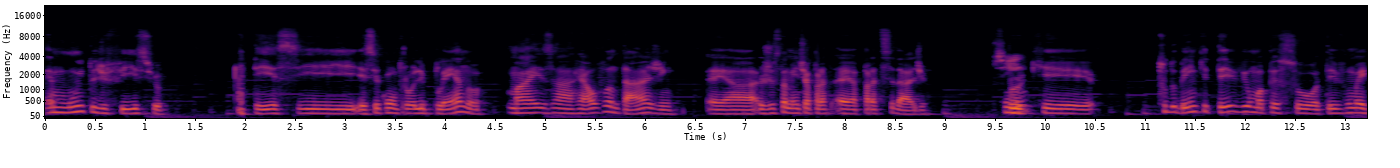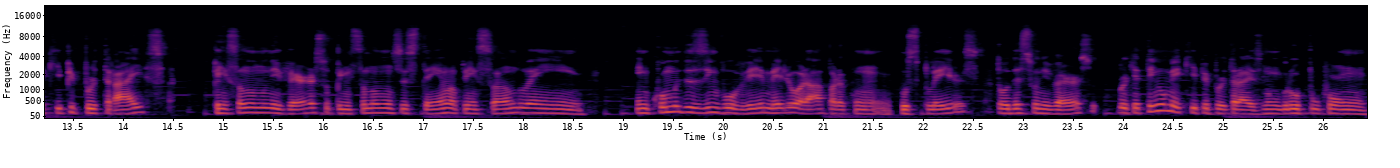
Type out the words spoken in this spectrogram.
é muito difícil ter esse, esse controle pleno, mas a real vantagem é a, justamente a, é a praticidade. Sim. Porque tudo bem que teve uma pessoa, teve uma equipe por trás, pensando no universo, pensando num sistema, pensando em, em como desenvolver, melhorar para com os players todo esse universo. Porque tem uma equipe por trás, num grupo com,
